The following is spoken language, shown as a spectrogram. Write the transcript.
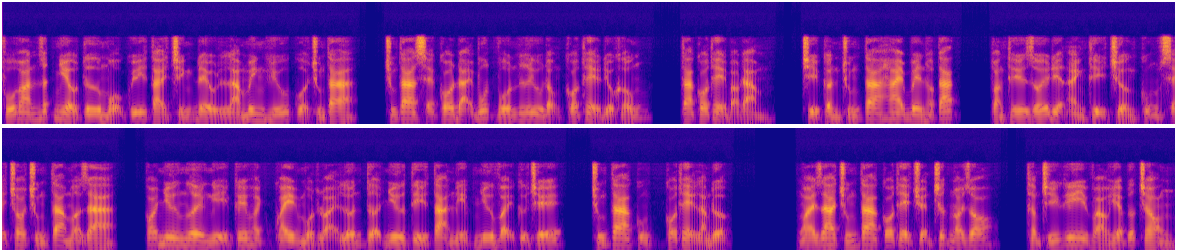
phố hoan rất nhiều tư mộ quỹ tài chính đều là minh hữu của chúng ta chúng ta sẽ có đại bút vốn lưu động có thể điều khống, ta có thể bảo đảm, chỉ cần chúng ta hai bên hợp tác, toàn thế giới điện ảnh thị trường cũng sẽ cho chúng ta mở ra, coi như ngươi nghĩ kế hoạch quay một loại lớn tựa như tỷ tạ nghiệp như vậy cự chế, chúng ta cũng có thể làm được. Ngoài ra chúng ta có thể chuyện trước nói rõ thậm chí ghi vào hiệp ước trong,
